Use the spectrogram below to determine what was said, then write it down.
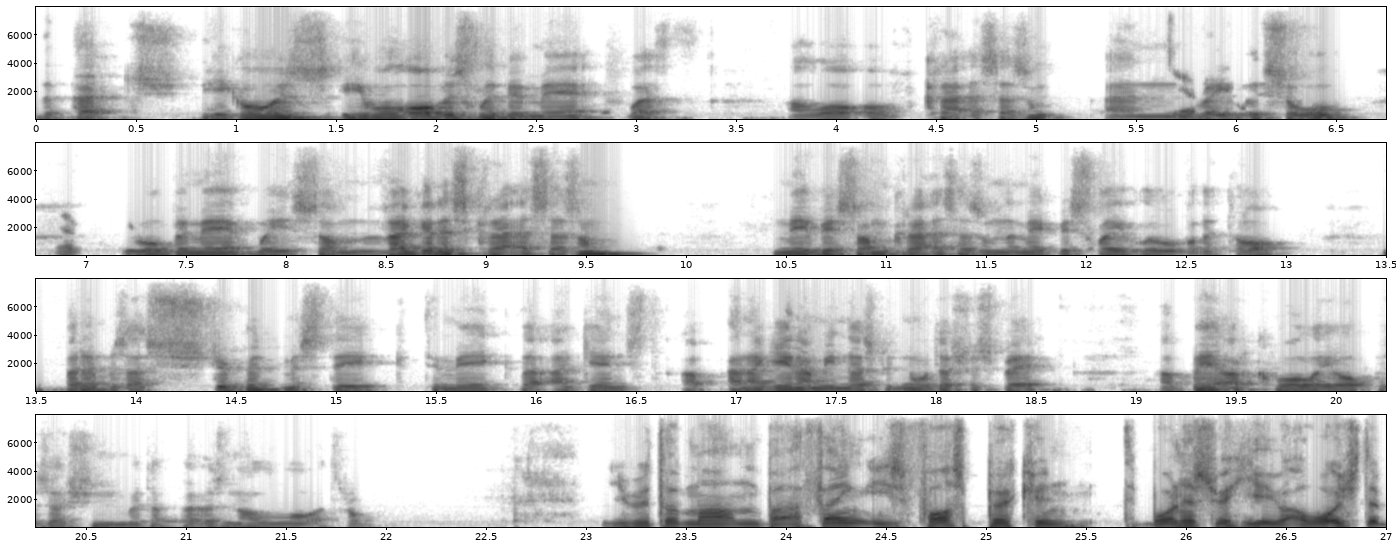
the pitch. He goes, he will obviously be met with a lot of criticism, and Yep. rightly so. Yep. Will be met with some vigorous criticism, maybe some criticism that might be slightly over the top. But it was a stupid mistake to make that against, a, and again, I mean this with no disrespect, a better quality opposition would have put us in a lot of trouble. You would have, Martin, but I think his first booking, to be honest with you, I watched it,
